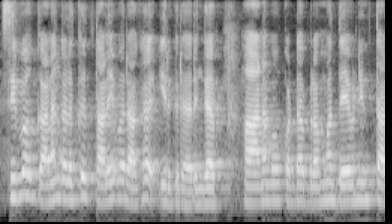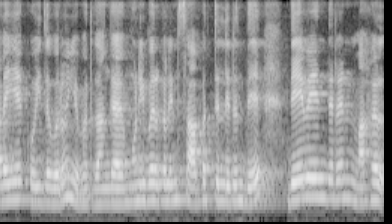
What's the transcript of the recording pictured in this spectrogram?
சிவ கணங்களுக்கு தலைவராக இருக்கிறாருங்க. ஆணவம் கொண்ட பிரம்ம தேவனின் தலையை கொய்தவரும் இவர் தாங்க. முனிவர்களின் சாபத்திலிருந்து தேவேந்திரன் மகள்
